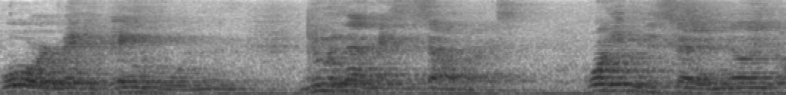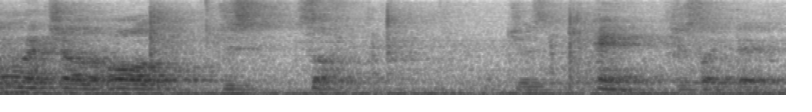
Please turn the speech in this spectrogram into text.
Or make it painful. And doing that makes it sound nice. Or he can just say, you know, I want to y'all all just suffer. Just pain, just like that.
